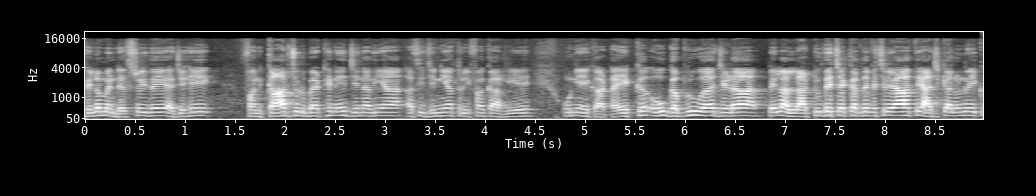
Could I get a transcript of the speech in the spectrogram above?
ਫਿਲਮ ਇੰਡਸਟਰੀ ਦੇ ਅਜਿਹੇ ਫਨਕਾਰ ਜੁੜ ਬੈਠੇ ਨੇ ਜਿਨ੍ਹਾਂ ਦੀਆਂ ਅਸੀਂ ਜਿੰਨੀਆਂ ਤਾਰੀਫਾਂ ਕਰ ਲਈਏ ਉਨੀਆਂ ਹੀ ਘੱਟ। ਆ ਇੱਕ ਉਹ ਗੱਭਰੂ ਆ ਜਿਹੜਾ ਪਹਿਲਾਂ ਲਾਟੂ ਦੇ ਚੱਕਰ ਦੇ ਵਿੱਚ ਰਿਹਾ ਤੇ ਅੱਜ ਕੱਲ ਉਹਨੂੰ ਇੱਕ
